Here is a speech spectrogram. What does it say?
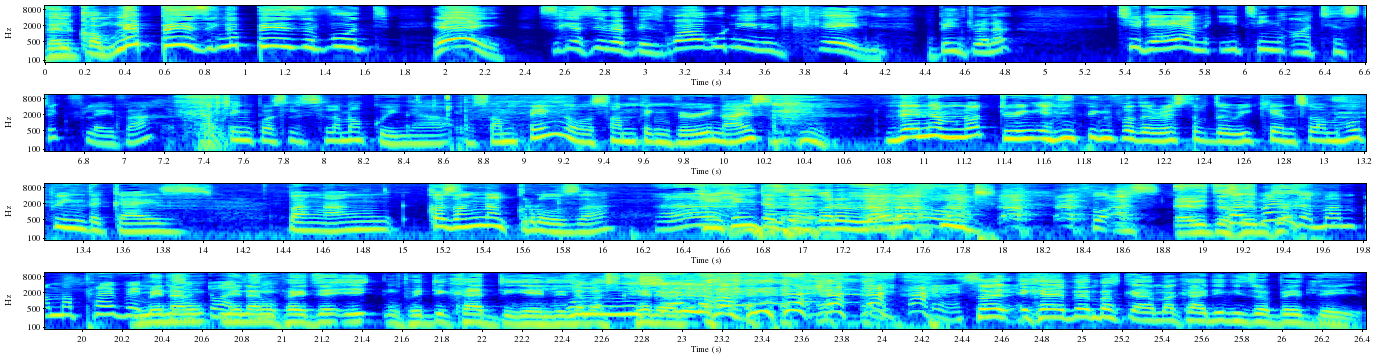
Welcome. Ngibusy, ngibusy foot. Hey, sike sibe busy. Kwa kunini sihleli. Mpintshi wena? Today I'm eating artistic flavor. I think Paslisla Maguina or something or something very nice. then I'm not doing anything for the rest of the weekend. So I'm hoping the guys bangang because I'm not groza. Do you think that they've got a lot of food for us? And at the same Because time- I'm, I'm a private Mina ngiphethe ngiphethe ikhadi ke leli Ngisho basikhela. lona. so ekhaya bemba sigama amakhadi ibizo birthday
